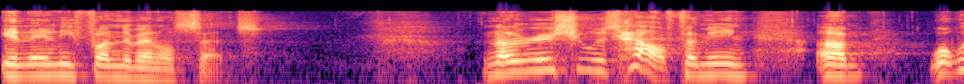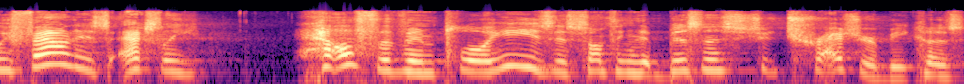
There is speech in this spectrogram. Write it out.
in any fundamental sense. Another issue is health. I mean, um, what we found is actually health of employees is something that business should treasure because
